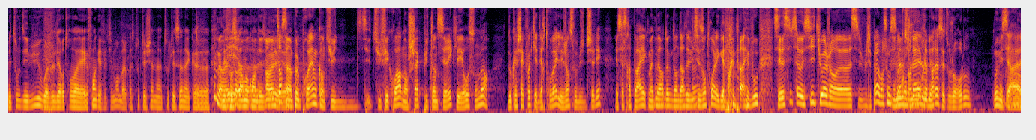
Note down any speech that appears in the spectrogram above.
Mais tout le début où je les retrouve avec Franck, effectivement, bah, elle passe toutes les chaînes, toutes les scènes avec euh, mais en des même fausses temps, larmes au coin des yeux. En même temps, et, c'est euh, un peu le problème quand tu, tu fais croire dans chaque putain de série que les héros sont morts. Donc à chaque fois qu'il y a des retrouvailles, les gens sont obligés de chialer. Et ça sera pareil avec Matt Murdock dans Daredevil Ouais. saison 3, les gars, préparez-vous. C'est aussi ça aussi, tu vois, genre, euh, c'est- j'ai pas l'impression que mais ce soit même contre elle. ou de- préparés, c'est toujours relou. Oui, mais ça,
